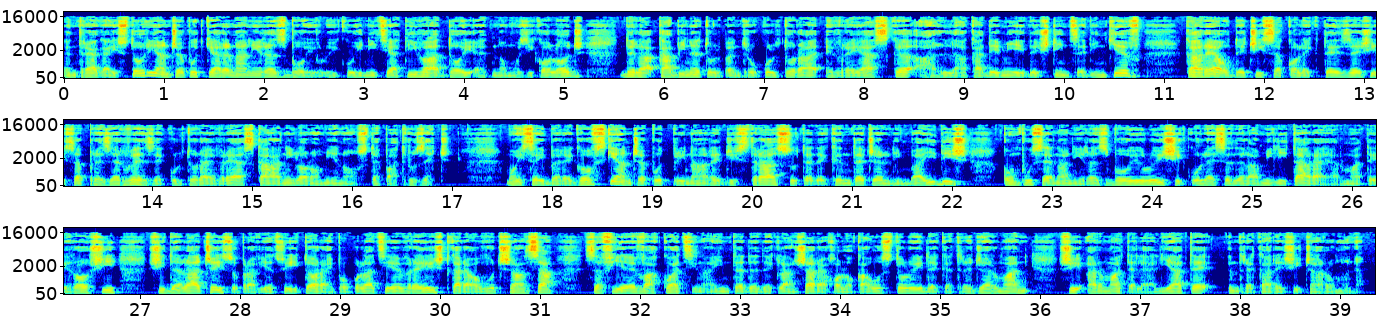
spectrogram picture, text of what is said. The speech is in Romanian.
Întreaga istorie a început chiar în anii războiului, cu inițiativa a doi etnomuzicologi de la Cabinetul pentru Cultura Evreiască al Academiei de Științe din Kiev, care au decis să colecteze și să prezerveze cultura evreiască a anilor 1940. Moisei Beregovski a început prin a înregistra sute de cântece în limba idiș, compuse în anii războiului și culese de la militari ai Armatei Roșii și de la cei supraviețuitori ai populației evreiești care au avut șansa să fie evacuați înainte de declanșarea Holocaustului de către germani și armatele aliate, între care și cea română.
